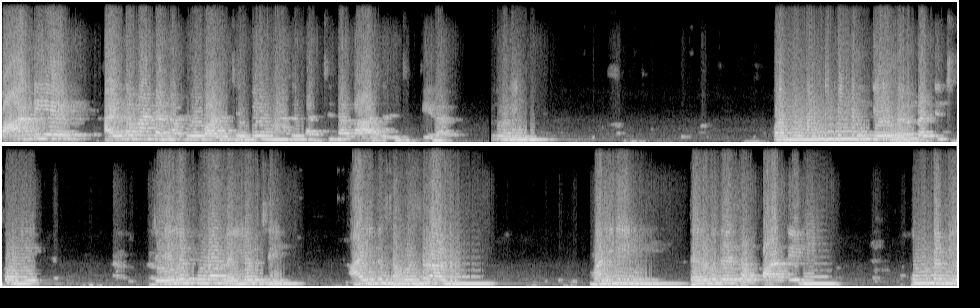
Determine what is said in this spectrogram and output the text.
పార్టీయే హైకమాండ్ అన్నప్పుడు వాళ్ళు చెప్పే మాట ఖచ్చితంగా ఆచరించి తీరాలి. కొంతమంది మీద కేసులు పెట్టించుకొని జైలుకు కూడా వెళ్ళొచ్చి ఐదు సంవత్సరాలు మళ్ళీ తెలుగుదేశం పార్టీని కూటమి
